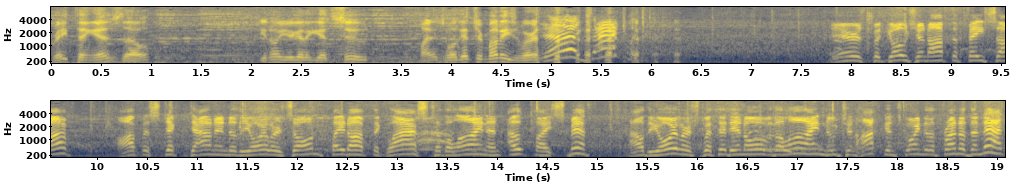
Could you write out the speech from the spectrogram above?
Great thing is though, if you know you're going to get sued, might as well get your money's worth. Yeah, exactly. Here's Bogosian off the face-off. Off a stick down into the Oilers zone. Played off the glass to the line and out by Smith. Now the Oilers with it in over the line. Nugent Hopkins going to the front of the net.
